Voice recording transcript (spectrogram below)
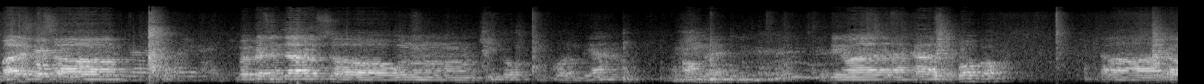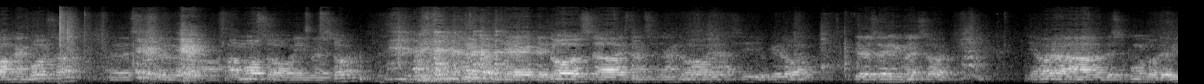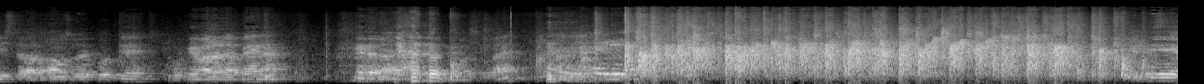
Vale, pues ah, voy a presentaros a un chico, un colombiano, un hombre, que vino a- acá hace poco, Ah, trabaja en bolsa, es el famoso inversor, que, todos ah, están soñando, oh, ya, sí, yo quiero, quiero ser inversor. Y ahora, de su punto de vista, vamos a ver por qué, por qué vale la pena. Eh,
